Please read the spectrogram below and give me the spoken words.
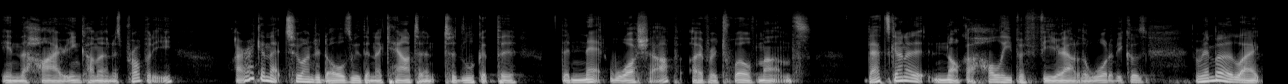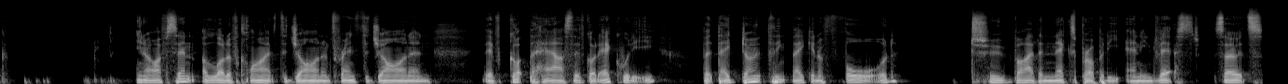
in the higher income earners property. I reckon that $200 with an accountant to look at the, the net wash up over 12 months, that's going to knock a whole heap of fear out of the water because remember, like, you know, I've sent a lot of clients to John and friends to John, and they've got the house, they've got equity, but they don't think they can afford to buy the next property and invest. So it's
